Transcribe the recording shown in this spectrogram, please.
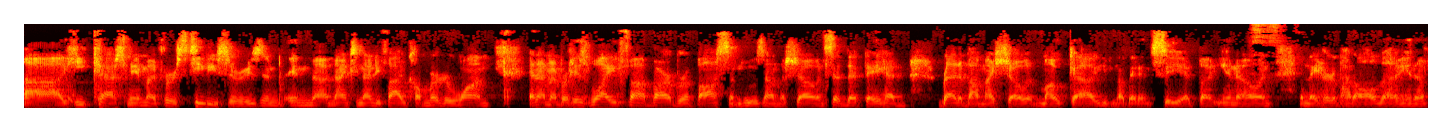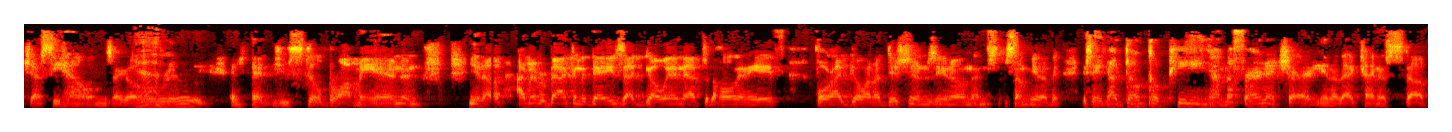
uh, he cast me in my first TV series in, in uh, 1995 called Murder One, and I remember his wife uh, Barbara Bosson, who was on the show, and said that they had read about my show at MoCA, even though they didn't see it, but you know, and, and they heard about all the, you know, Jesse Helms. I go, yeah. oh, really? And, and, you still brought me in. And, you know, I remember back in the days I'd go in after the whole NEA, or I'd go on auditions, you know, and then some, you know, they, they say, no, don't go peeing on the furniture, you know, that kind of stuff.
